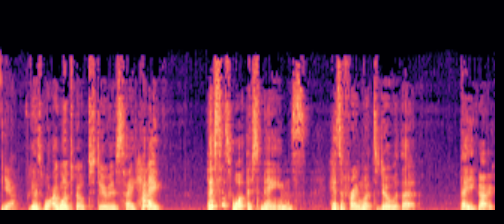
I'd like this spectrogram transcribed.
yeah. because what I want to be able to do is say, hey, this is what this means. Here's a framework to deal with it. There you go.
